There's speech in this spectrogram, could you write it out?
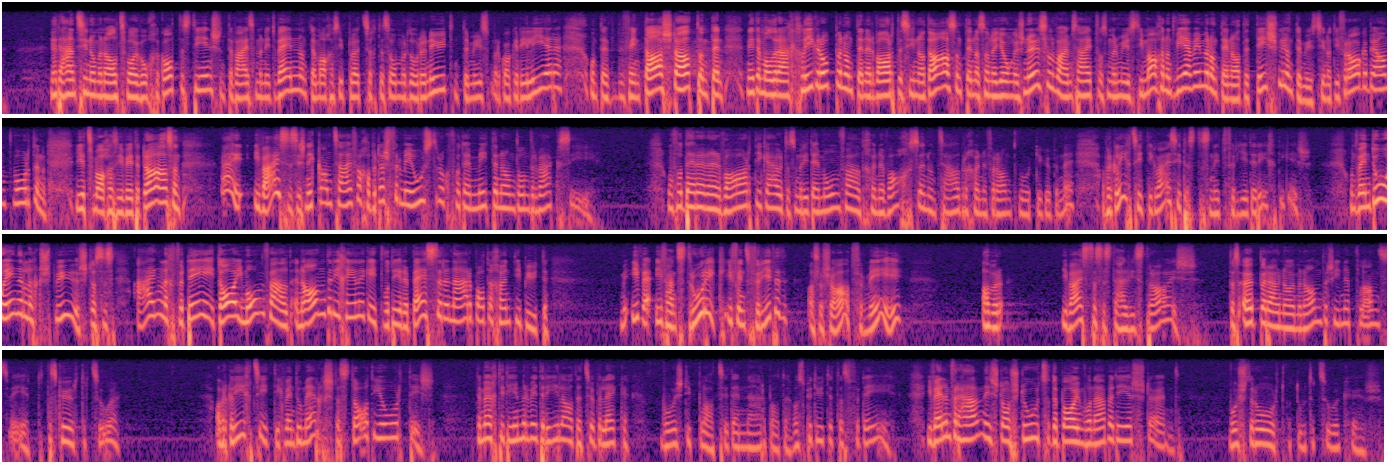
Ja, dann haben sie nur alle zwei Wochen Gottesdienst und dann weiß man nicht wann und dann machen sie plötzlich den Sommer durch nichts und dann müssen wir grillieren und dann findet das statt und dann nicht einmal recht Kleingruppen und dann erwarten sie noch das und dann noch so einen jungen Schnösel, der ihm sagt, was man müsste machen und wie auch immer und dann noch den Tischli und dann müssen sie noch die Fragen beantworten und jetzt machen sie wieder das und hey, ich weiß, es ist nicht ganz einfach, aber das ist für mich Ausdruck von dem Miteinander unterwegs sein. Und von dieser Erwartung auch, dass wir in diesem Umfeld können wachsen und selber können Verantwortung übernehmen können. Aber gleichzeitig weiß ich, dass das nicht für jeden richtig ist. Und wenn du innerlich spürst, dass es eigentlich für dich hier im Umfeld eine andere Kirche gibt, die dir einen besseren Nährboden könnte bieten könnte, ich, ich fände es traurig. Ich finde es für jeden, also schade, für mich. Aber ich weiß, dass es teilweise dran ist. Dass jemand auch noch jemand anders hineingepflanzt wird. Das gehört dazu. Aber gleichzeitig, wenn du merkst, dass da die Ort ist, dann möchte ich dich immer wieder einladen, zu überlegen, wo ist dein Platz in diesem Nährboden? Was bedeutet das für dich? In welchem Verhältnis stehst du zu den Bäumen, die neben dir stehen? Wo ist der Ort, wo du dazugehörst?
